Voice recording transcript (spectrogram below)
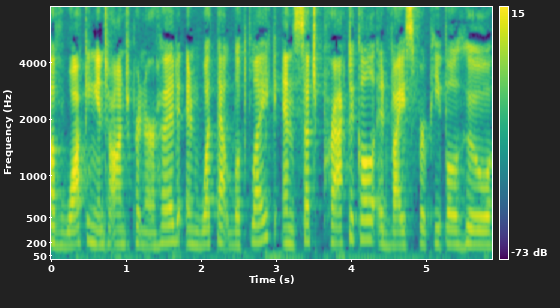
of walking into entrepreneurhood and what that looked like and such practical advice for people who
